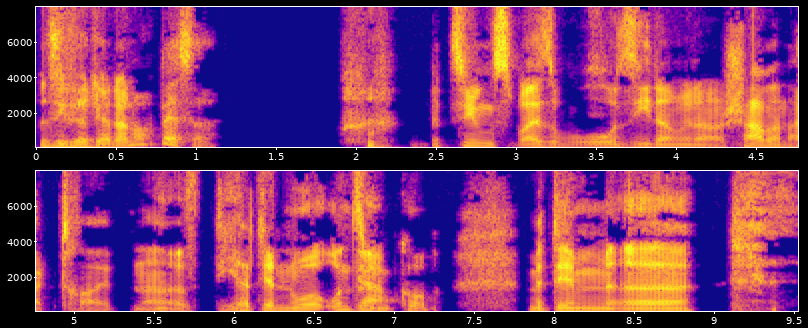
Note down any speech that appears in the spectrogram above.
Und sie wird ja dann auch besser. Beziehungsweise, wo sie dann wieder Schabernack treibt, ne? Also die hat ja nur Unsinn ja. im Kopf mit dem äh,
